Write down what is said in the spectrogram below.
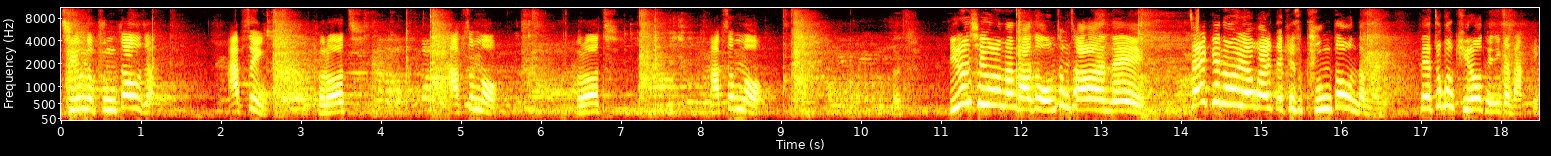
지금도 붕 떠오죠? 앞스윙. 그렇지. 앞손목. 그렇지. 앞손목. 그렇지. 이런 식으로만 가도 엄청 잘하는데 짧게 놓으려고 할 때 계속 붕 떠온단 말이에요. 그냥 조금 길어도 되니까 낮게.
